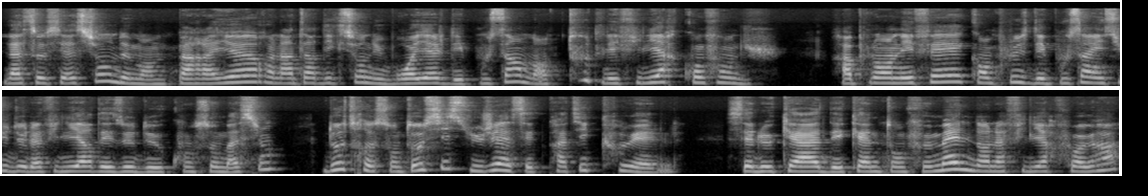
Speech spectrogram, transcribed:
L'association demande par ailleurs l'interdiction du broyage des poussins dans toutes les filières confondues. Rappelons en effet qu'en plus des poussins issus de la filière des œufs de consommation, d'autres sont aussi sujets à cette pratique cruelle. C'est le cas des canetons femelles dans la filière foie gras,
